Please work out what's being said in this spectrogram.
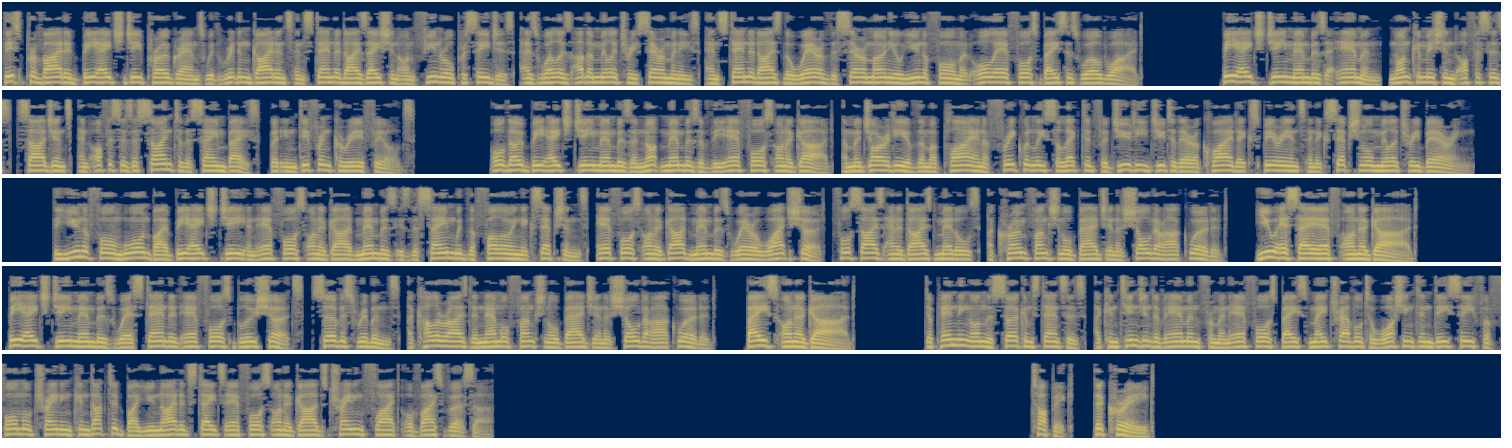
This provided BHG programs with written guidance and standardization on funeral procedures as well as other military ceremonies and standardized the wear of the ceremonial uniform at all Air Force bases worldwide. BHG members are airmen, non-commissioned officers sergeants, and officers assigned to the same base, but in different career fields. Although BHG members are not members of the Air Force Honor Guard, a majority of them apply and are frequently selected for duty due to their acquired experience and exceptional military bearing. The uniform worn by BHG and Air Force Honor Guard members is the same with the following exceptions, Air Force Honor Guard members wear a white shirt, full-size anodized medals, a chrome functional badge and a shoulder arc worded, USAF Honor Guard. BHG members wear standard Air Force blue shirts, service ribbons, a colorized enamel functional badge and a shoulder arc worded, "'Base Honor Guard". Depending on the circumstances, a contingent of airmen from an Air Force base may travel to Washington, D.C. for formal training conducted by United States Air Force Honor Guards training flight or vice versa. The Creed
